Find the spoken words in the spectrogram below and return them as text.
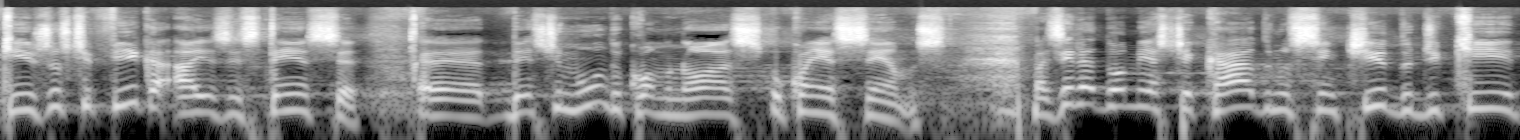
que justifica justifica a existência é, deste mundo como nós o conhecemos. Mas ele é domesticado no sentido de que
